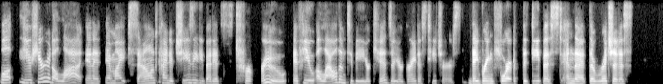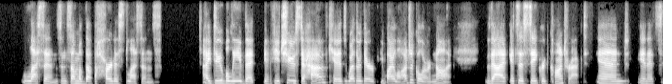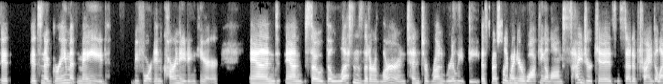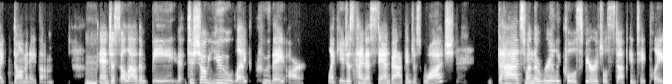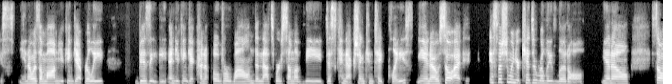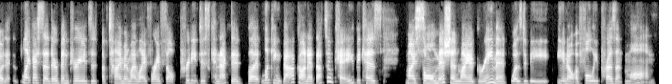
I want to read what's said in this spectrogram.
Well, you hear it a lot, and it, it might sound kind of cheesy, but it's true. If you allow them to be, your kids are your greatest teachers. They bring forth the deepest and the, the richest lessons and some of the hardest lessons. I do believe that if you choose to have kids, whether they're biological or not, that it's a sacred contract. And and it's it it's an agreement made before incarnating here. And and so the lessons that are learned tend to run really deep especially when you're walking alongside your kids instead of trying to like dominate them. Mm. and just allow them be to show you like who they are like you just kind of stand back and just watch that's when the really cool spiritual stuff can take place. You know as a mom you can get really busy and you can get kind of overwhelmed and that's where some of the disconnection can take place you know? So i especially when your kids are really little you know? So like i said there have been periods of, time in my life where i felt pretty disconnected but looking back on it that's okay because my sole mission my agreement was to be you know a fully present mom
